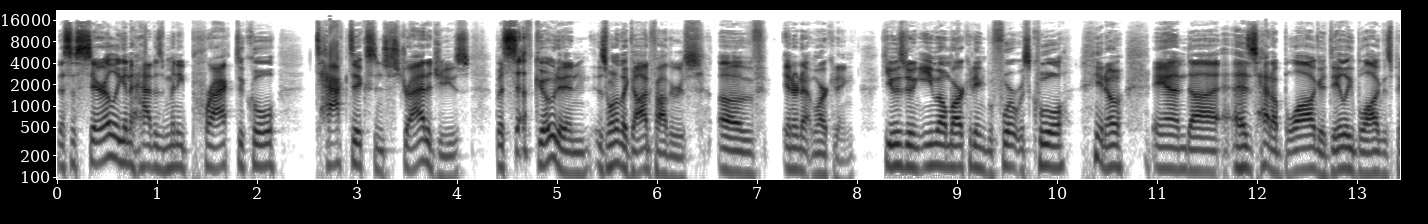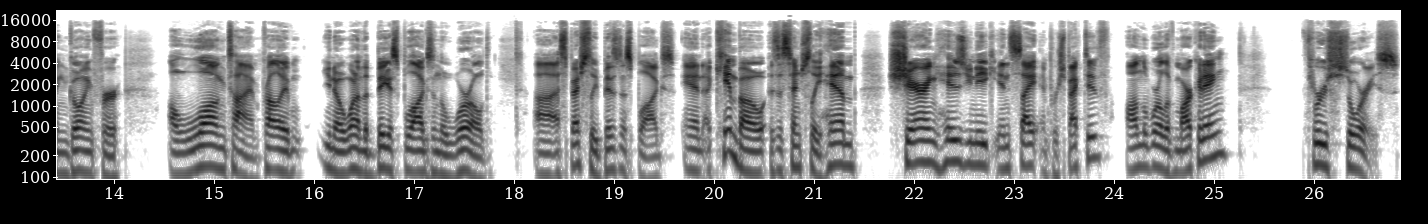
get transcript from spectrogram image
necessarily going to have as many practical tactics and strategies, but Seth Godin is one of the godfathers of internet marketing. He was doing email marketing before it was cool, you know, and uh, has had a blog, a daily blog that's been going for a long time, probably, you know, one of the biggest blogs in the world uh, especially business blogs. And Akimbo is essentially him sharing his unique insight and perspective on the world of marketing through stories.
